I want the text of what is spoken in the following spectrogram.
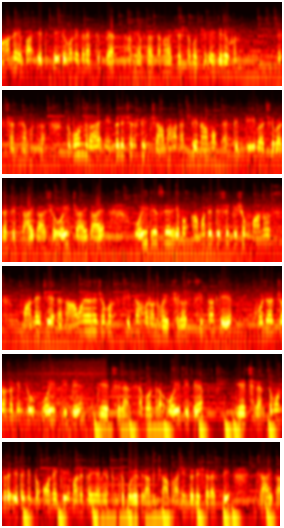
মানে বা এই দেখুন, এখানে একটি প্ল্যান আমি আপনাদের দেখানোর চেষ্টা করছি। এই যে দেখুন, দেখছেন হ্যাঁ বন্ধুরা? তো বন্ধুরা, ইন্দোনেশিয়ার একটি জাভা একটি নামক একটি দ্বীপ আছে বা একটি জায়গা আছে। ওই জায়গায় ওই দেশের এবং আমাদের দেশে কিছু মানুষ মানে যে রামায়ণে যখন সীতাহরণ হয়েছিল, সীতাকে খোঁজার জন্য কিন্তু ওই দ্বীপে গিয়েছিলেন। হ্যাঁ বন্ধুরা, ওই দ্বীপে গিয়েছিলেন। তো বন্ধুরা, এটা কিন্তু অনেকেই মানে তাই আমি আপনাদের বলে দিলাম, জাভা, ইন্দোনেশিয়ার একটি জায়গা।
